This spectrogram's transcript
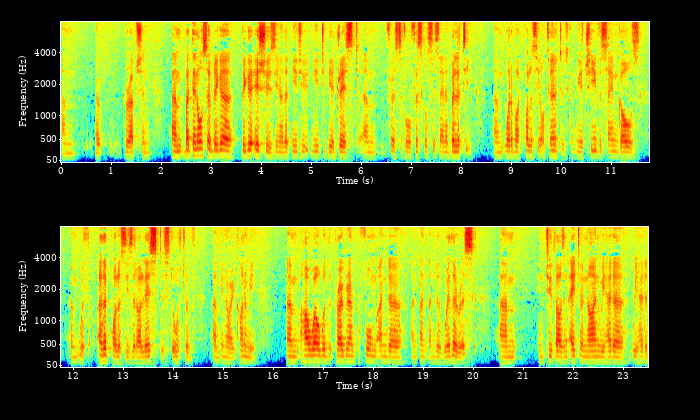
um, you know, corruption. Um, but then also bigger bigger issues, you know, that need to need to be addressed. Um, first of all, fiscal sustainability. Um, what about policy alternatives? Can we achieve the same goals um, with other policies that are less distortive in our economy? How well would the program perform under, un, under weather risk? In 2008 or 9, we had a we had a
